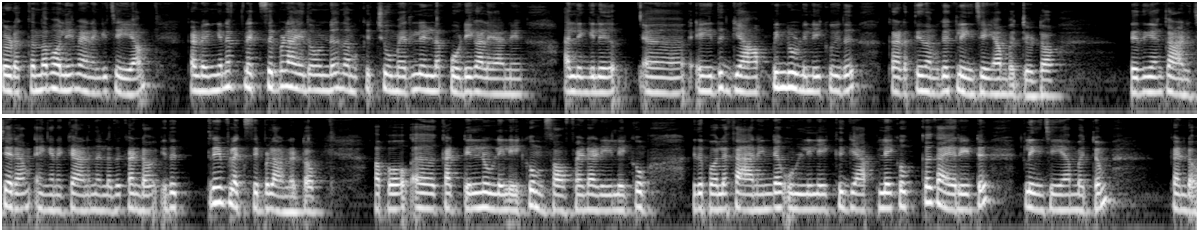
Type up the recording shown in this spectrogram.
തുടക്കുന്ന പോലെയും വേണമെങ്കിൽ ചെയ്യാം. കണ്ടോ ഇങ്ങനെ ഫ്ലെക്സിബിൾ ആയതുകൊണ്ട് നമുക്ക് ചുമരിലുള്ള പൊടി കളയാൻ അല്ലെങ്കിൽ ഏത് ഗ്യാപ്പിന്റെ ഉള്ളിലേക്കും ഇത് കടത്തി നമുക്ക് ക്ലീൻ ചെയ്യാൻ പറ്റും കേട്ടോ ഇത് ഞാൻ കാണിച്ചു തരാം എങ്ങനെയൊക്കെയാണെന്നുള്ളത്. കണ്ടോ ഇത് ഇത്രയും ഫ്ലെക്സിബിൾ ആണ് കേട്ടോ അപ്പോൾ കട്ടിലിനുള്ളിലേക്കും സോഫയുടെ അടിയിലേക്കും ഇതുപോലെ ഫാനിന്റെ ഉള്ളിലേക്ക് ഗ്യാപ്പിലേക്കൊക്കെ കയറിയിട്ട് ക്ലീൻ ചെയ്യാൻ പറ്റും. കണ്ടോ?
